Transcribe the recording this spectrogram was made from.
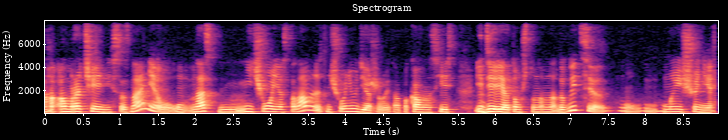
омрачений сознания, у нас ничего не останавливает, ничего не удерживает. А пока у нас есть идея о том, что нам надо выйти, ну, мы еще не.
